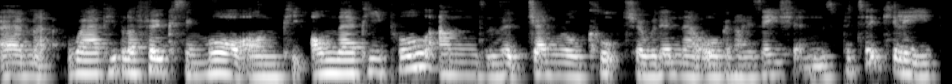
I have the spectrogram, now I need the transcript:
um, where people are focusing more on on their people and the general culture within their organizations, particularly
